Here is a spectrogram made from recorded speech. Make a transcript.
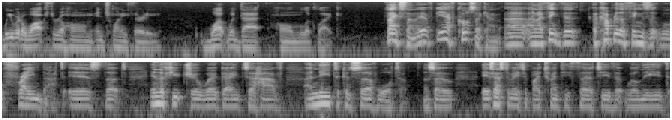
we were to walk through a home in 2030? What would that home look like? Thanks, Stanley. Yeah, of course I can. Uh, and I think that a couple of the things that will frame that is that in the future we're going to have a need to conserve water. And so it's estimated by 2030 that we'll need,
